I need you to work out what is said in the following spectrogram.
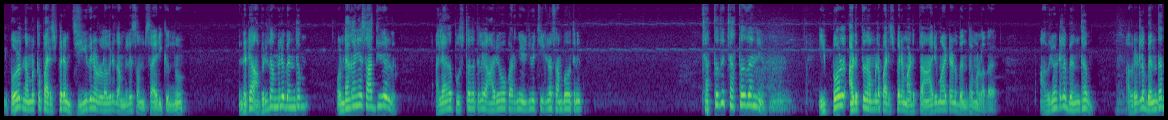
ഇപ്പോൾ നമ്മൾക്ക് പരസ്പരം ജീവനുള്ളവർ തമ്മിൽ സംസാരിക്കുന്നു. എന്നിട്ട് അവർ തമ്മിൽ ബന്ധം ഉണ്ടാകാനേ സാധ്യതയുള്ളൂ. അല്ലാതെ പുസ്തകത്തിൽ ആരോ പറഞ്ഞ് എഴുതി വെച്ചിരിക്കുന്ന സംഭവത്തിന് ചത്തത് ചത്തത് തന്നെയാണ് ഇപ്പോൾ അടുത്ത് നമ്മുടെ പരസ്പരം അടുത്ത് ആരുമായിട്ടാണ് ബന്ധമുള്ളത്? അവരുമായിട്ടുള്ള ബന്ധം അവരുമായിട്ടുള്ള ബന്ധം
